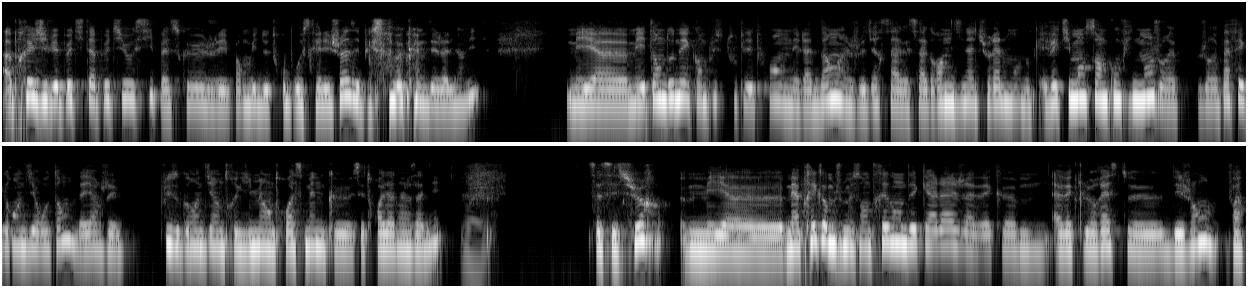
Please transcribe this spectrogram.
Après, j'y vais petit à petit aussi, parce que j'ai pas envie de trop brusquer les choses, et puis que ça va quand même déjà bien vite. Mais, euh, mais étant donné qu'en plus toutes les trois on est là-dedans, je veux dire ça, ça grandit naturellement. Donc effectivement sans le confinement j'aurais j'aurais pas fait grandir autant. D'ailleurs j'ai plus grandi entre guillemets en trois semaines que ces trois dernières années. Ouais. Ça c'est sûr. Mais euh, mais après comme je me sens très en décalage avec euh, avec le reste des gens, enfin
